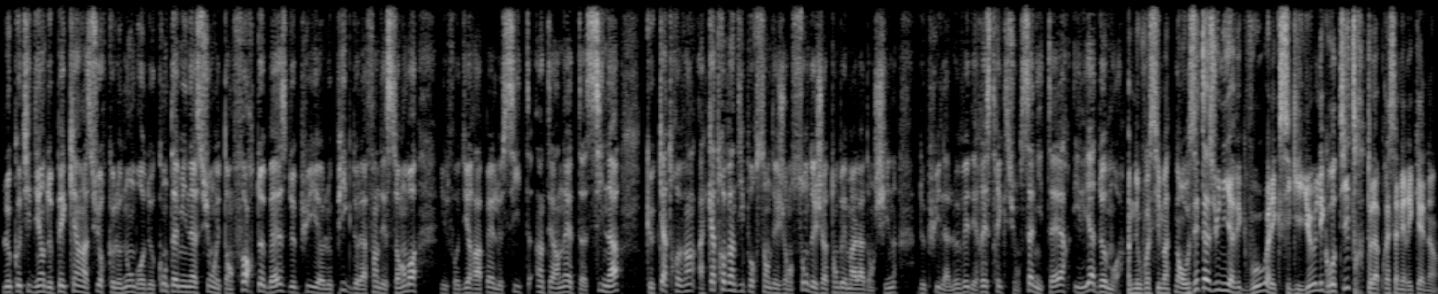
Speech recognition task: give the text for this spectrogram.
Le quotidien de Pékin assure que le nombre de contaminations est en forte baisse depuis le pic de la fin décembre. Il faut dire, rappelle le site internet Sina, que 80 à 90% des gens sont déjà tombés malades en Chine depuis la levée des restrictions sanitaires il y a deux mois. Nous voici maintenant aux États-Unis avec vous, Alexis Guilleux, les gros titres de la presse américaine.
